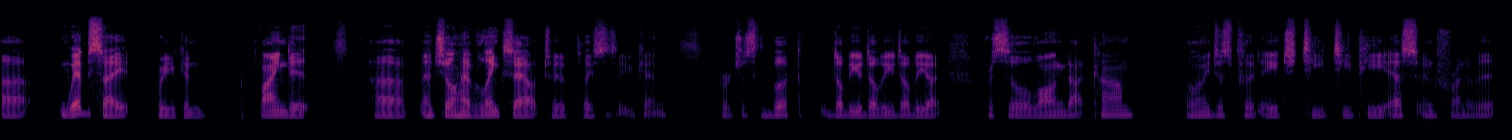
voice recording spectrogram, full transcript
uh, website where you can find it, uh, and she'll have links out to places that you can purchase the book. www.priscillalong.com. But let me just put HTTPS in front of it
